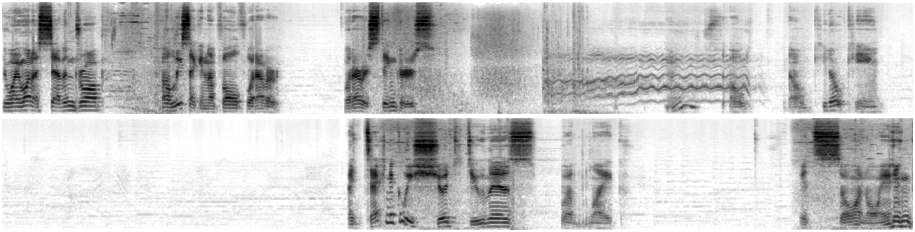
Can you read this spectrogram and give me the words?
Do I want a 7 drop? Well, at least I can evolve whatever. Whatever stinkers. Hmm? Oh, okie dokie. I technically should do this, but like... It's so annoying.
